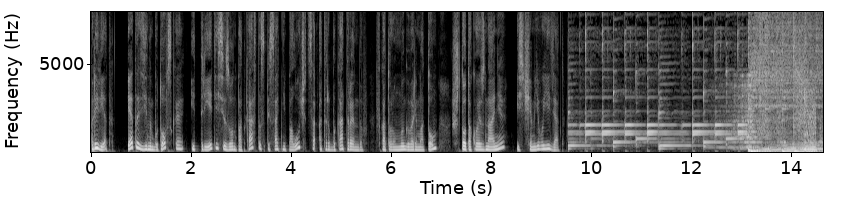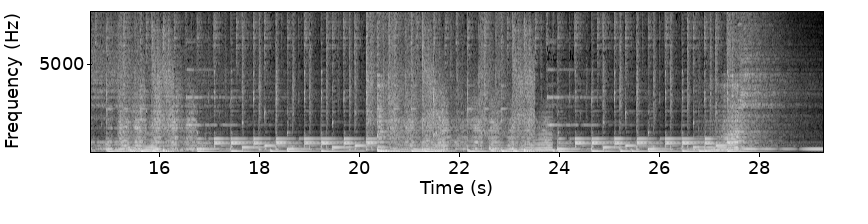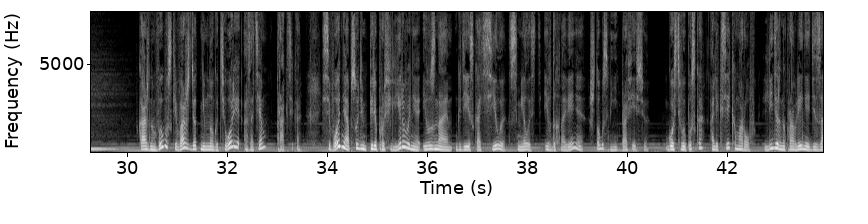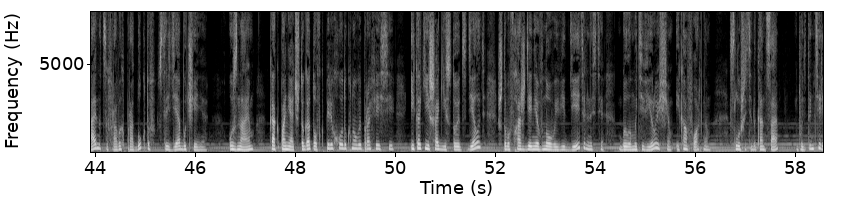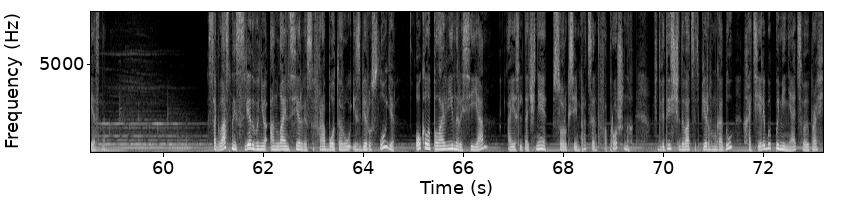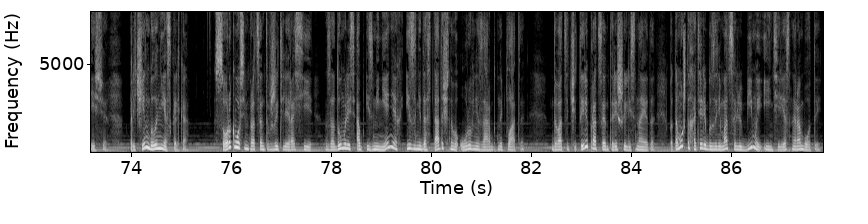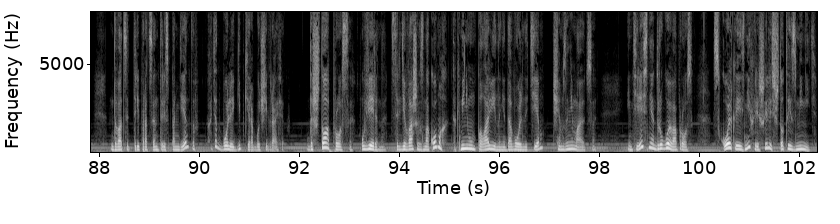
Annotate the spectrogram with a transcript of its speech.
Привет! Это Зина Бутовская и третий сезон подкаста «Списать не получится» от РБК «Трендов», в котором мы говорим о том, что такое знание и с чем его едят. Каждом выпуске вас ждет немного теории, а затем практика. Сегодня обсудим перепрофилирование и узнаем, где искать силы, смелость и вдохновение, чтобы сменить профессию. Гость выпуска – Алексей Комаров, лидер направления дизайна цифровых продуктов в среде обучения. Узнаем, как понять, что готов к переходу к новой профессии и какие шаги стоит сделать, чтобы вхождение в новый вид деятельности было мотивирующим и комфортным. Слушайте до конца, будет интересно. Согласно исследованию онлайн-сервисов «Работа.ру» и «Сберуслуги», около половины россиян, а если точнее 47% опрошенных, в 2021 году хотели бы поменять свою профессию. Причин было несколько. 48% жителей России задумались об изменениях из-за недостаточного уровня заработной платы – 24% решились на это, потому что хотели бы заниматься любимой и интересной работой. 23% респондентов хотят более гибкий рабочий график. Да что опросы? Уверена, среди ваших знакомых как минимум половина недовольны тем, чем занимаются. Интереснее другой вопрос. Сколько из них решились что-то изменить?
